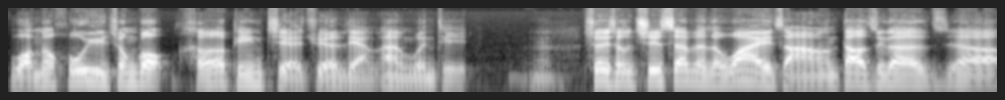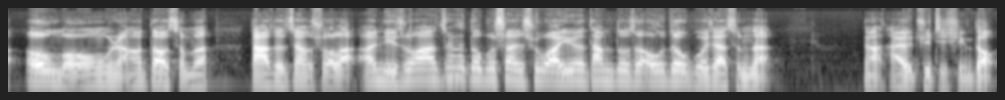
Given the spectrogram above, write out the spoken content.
我们呼吁中共和平解决两岸问题。嗯，所以从 G7 的外长到这个呃欧盟，然后到什么，大家都这样说了啊。你说啊，这个都不算数啊，因为他们都是欧洲国家什么的。那还有具体行动。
